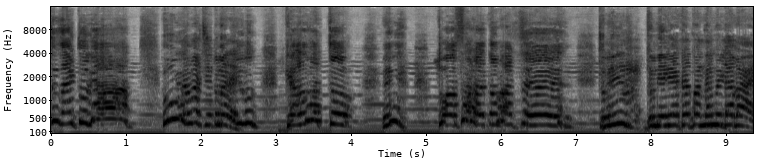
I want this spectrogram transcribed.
তো যাইতো গা? খেলা মারছে তোমার? কেন মারতো তো? সারা তো মারছে। তুমি তুমি একটা কথা কইলা ভাই।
